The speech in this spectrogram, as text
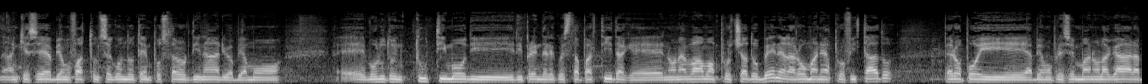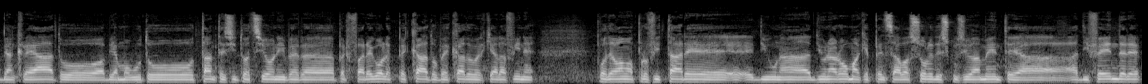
anche se abbiamo fatto un secondo tempo straordinario, abbiamo eh, voluto in tutti i modi riprendere questa partita che non avevamo approcciato bene, la Roma ne ha approfittato, però poi abbiamo preso in mano la gara, abbiamo creato, abbiamo avuto tante situazioni per, per fare gol e peccato, peccato perché alla fine potevamo approfittare di una, di una Roma che pensava solo ed esclusivamente a, a difendere,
